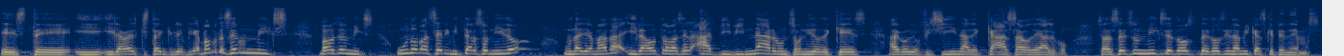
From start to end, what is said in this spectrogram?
Este, y, y la verdad es que está increíble. Vamos a hacer un mix, vamos a hacer un mix. Uno va a ser imitar sonido una llamada y la otra va a ser adivinar un sonido de qué es algo de oficina, de casa o de algo. O sea, es un mix de dos, de dos dinámicas que tenemos.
